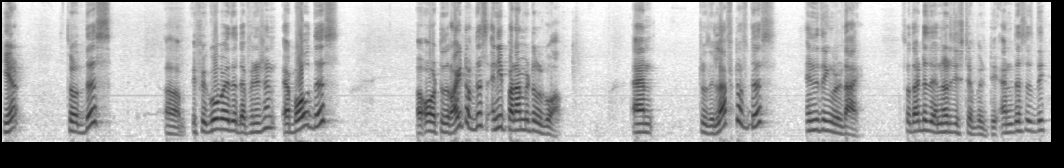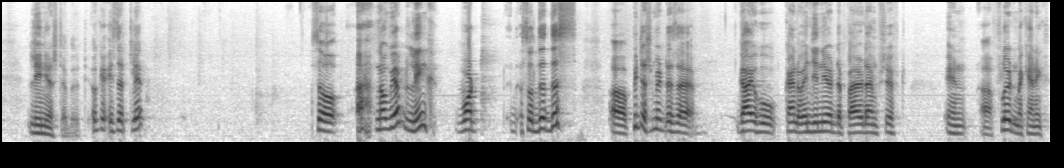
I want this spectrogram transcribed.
here so this uh, if you go by the definition above this uh, or to the right of this any parameter will go up and to the left of this anything will die. So that is energy stability and this is the linear stability. Okay is that clear. So now we have to link what so th this uh, Peter Schmid is a guy who kind of engineered the paradigm shift in uh, fluid mechanics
